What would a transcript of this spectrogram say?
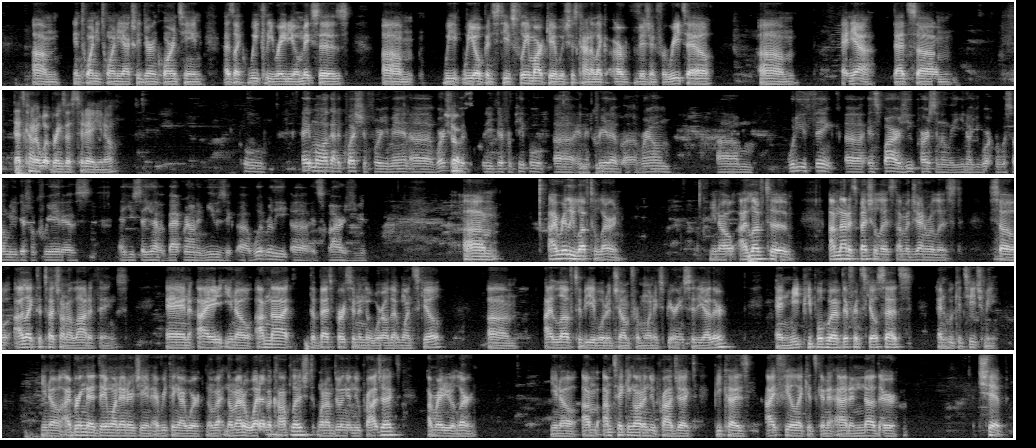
um, in 2020, actually during quarantine, as like weekly radio mixes. Um, we we opened Steve's Flea Market, which is kind of like our vision for retail. Um, and yeah, that's um, that's kind of what brings us today, you know. Cool. Hey Mo, I got a question for you, man. Uh, working sure. with so many different people uh, in the creative uh, realm, um, what do you think uh, inspires you personally? You know, you're working with so many different creatives, and you say you have a background in music. Uh, what really uh, inspires you? Um, I really love to learn. You know, I love to. I'm not a specialist. I'm a generalist, so I like to touch on a lot of things and I, you know, I'm not the best person in the world at one skill. Um, I love to be able to jump from one experience to the other and meet people who have different skill sets and who could teach me. You know, I bring that day one energy in everything I work. No, ma- no matter what I've accomplished, when I'm doing a new project, I'm ready to learn. You know, I'm I'm taking on a new project because I feel like it's going to add another chip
